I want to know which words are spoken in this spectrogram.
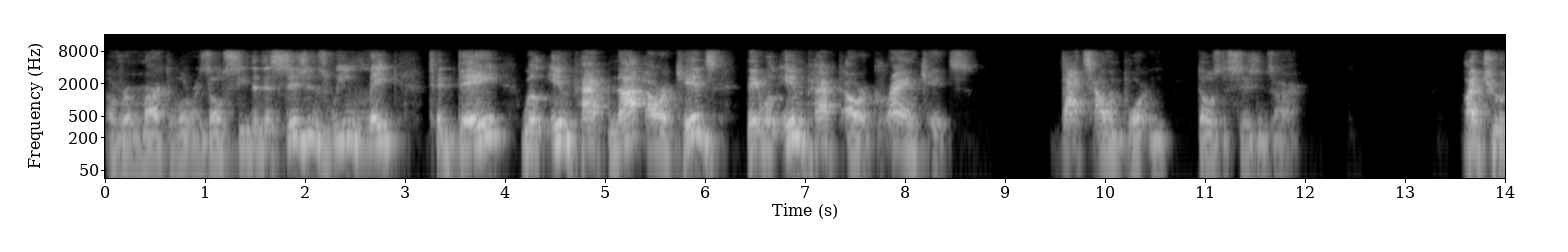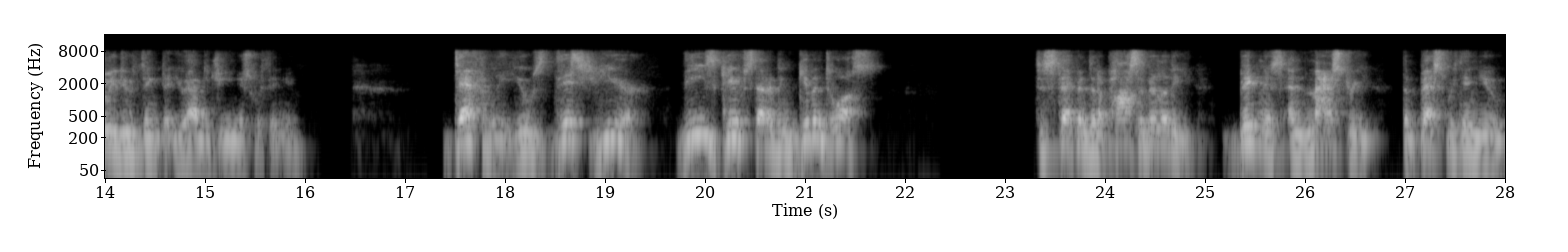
of remarkable results? See, the decisions we make today will impact not our kids, they will impact our grandkids. That's how important those decisions are. I truly do think that you have the genius within you. Definitely use this year these gifts that have been given to us to step into the possibility, bigness, and mastery, the best within you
